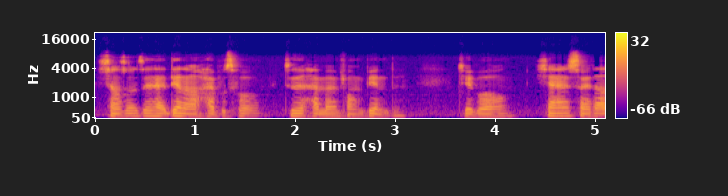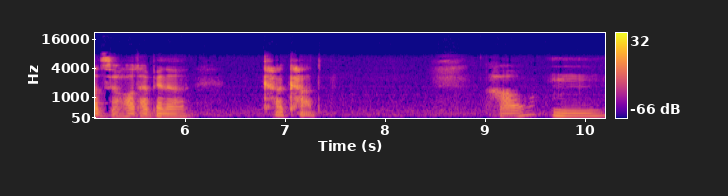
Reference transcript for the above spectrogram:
想说这台电脑还不错，就是还蛮方便的，结果现在摔到之后，它变得卡卡的。好，嗯，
